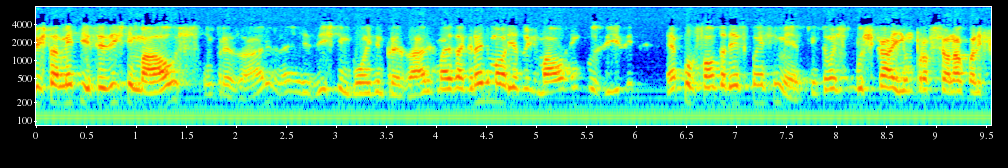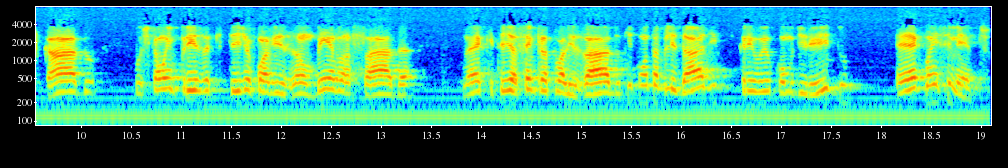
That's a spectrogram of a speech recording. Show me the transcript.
justamente isso. Existem maus empresários, né? existem bons empresários, mas a grande maioria dos maus, inclusive, é por falta desse conhecimento. Então, buscar aí um profissional qualificado, buscar uma empresa que esteja com a visão bem avançada, né, que esteja sempre atualizado, que contabilidade, creio eu como direito, é conhecimento.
